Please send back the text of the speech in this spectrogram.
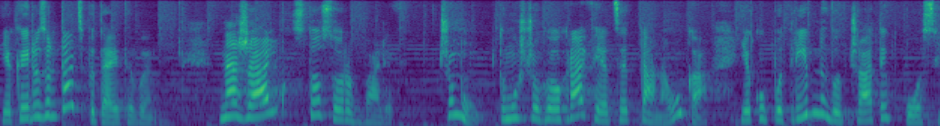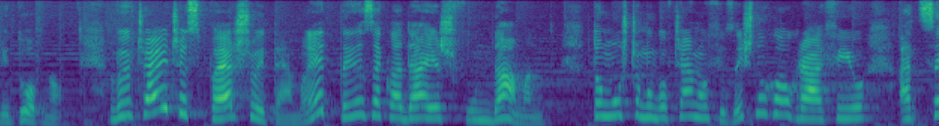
Який результат, спитаєте ви? На жаль, 140 балів. Чому? Тому що географія це та наука, яку потрібно вивчати послідовно. Вивчаючи з першої теми, ти закладаєш фундамент, тому що ми вивчаємо фізичну географію, а це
